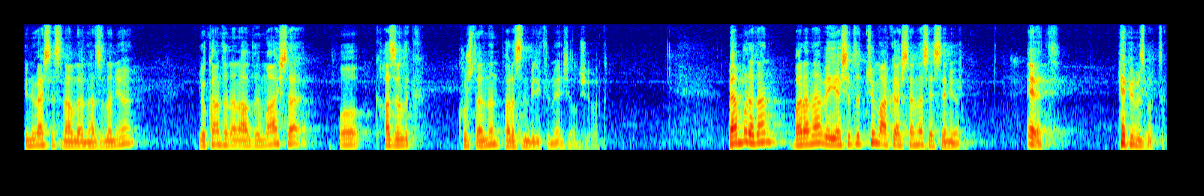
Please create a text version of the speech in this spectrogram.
Üniversite sınavlarına hazırlanıyor. Lokantadan aldığı maaşla o hazırlık kurslarının parasını biriktirmeye çalışıyor bakın. Ben buradan Baran'a ve yaşıtı tüm arkadaşlarına sesleniyorum. Evet, hepimiz bıktık.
